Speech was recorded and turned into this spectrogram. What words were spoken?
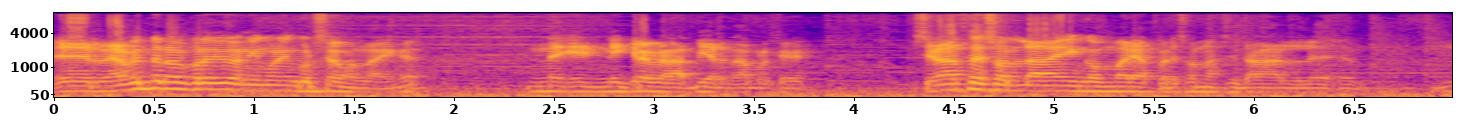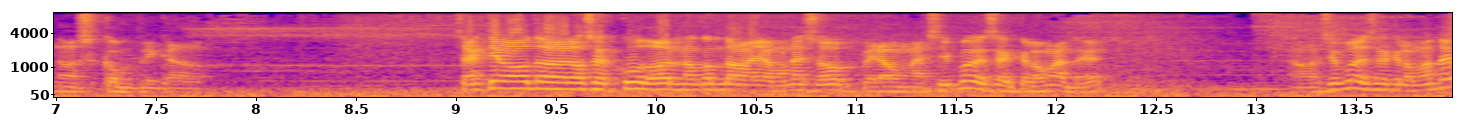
Eh, realmente no he perdido ninguna incursión online, ¿eh? Ni, creo que la pierda, porque si lo haces online con varias personas y tal, eh, no es complicado. Se ha activado otro de los escudos, no contaba yo con eso, pero aún así puede ser que lo mate, ¿eh? Aún así puede ser que lo mate.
